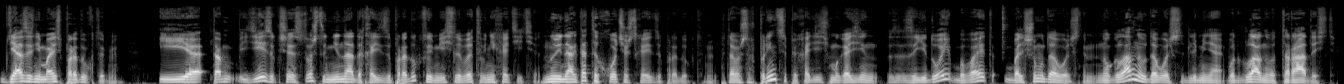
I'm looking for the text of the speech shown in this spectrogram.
я занимаюсь продуктами. И э, там идея заключается в том, что не надо ходить за продуктами, если вы этого не хотите. Но иногда ты хочешь сходить за продуктами. Потому что, в принципе, ходить в магазин за едой бывает большим удовольствием. Но главное удовольствие для меня, вот главное, вот радость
